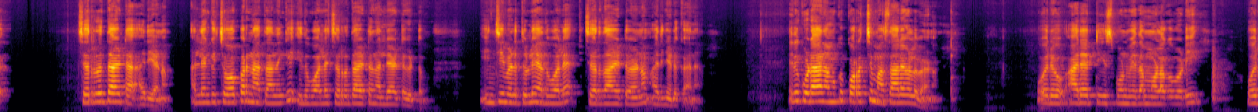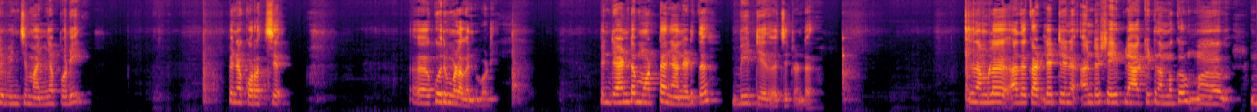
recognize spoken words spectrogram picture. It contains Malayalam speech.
ചെറുതായിട്ട് അരിയണം. അല്ലെങ്കിൽ ചോപ്പറിനകത്താണെങ്കിൽ ഇതുപോലെ ചെറുതായിട്ട് നല്ലതായിട്ട് കിട്ടും. ഇഞ്ചി വെളുത്തുള്ളി അതുപോലെ ചെറുതായിട്ട് വേണം അരിഞ്ഞെടുക്കാൻ. ഇത് കൂടാതെ നമുക്ക് കുറച്ച് മസാലകൾ വേണം. ഒരു അര ടീസ്പൂൺ വീതം മുളക് പൊടി ഒരു പിഞ്ച് മഞ്ഞൾപ്പൊടി പിന്നെ കുറച്ച് കുരുമുളകിന്റെ പൊടി. പിന്നെ രണ്ട് മുട്ട ഞാനെടുത്ത് ബീറ്റ് ചെയ്ത് വെച്ചിട്ടുണ്ട്. നമ്മൾ അത് കട്ട്ലറ്റിന് അതിന്റെ ഷേപ്പിലാക്കിയിട്ട് നമുക്ക്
